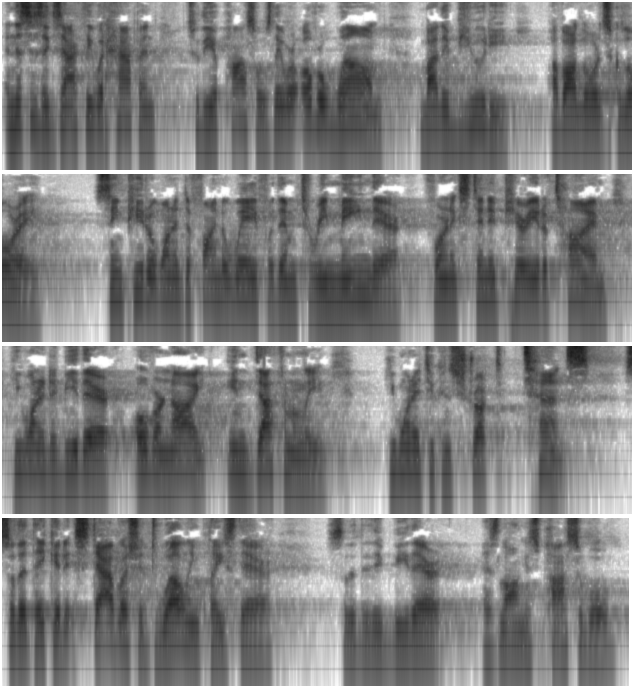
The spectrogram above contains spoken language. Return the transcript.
And this is exactly what happened to the apostles. They were overwhelmed by the beauty of our Lord's glory. St. Peter wanted to find a way for them to remain there for an extended period of time. He wanted to be there overnight, indefinitely. He wanted to construct tents so that they could establish a dwelling place there, so that they'd be there as long as possible.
